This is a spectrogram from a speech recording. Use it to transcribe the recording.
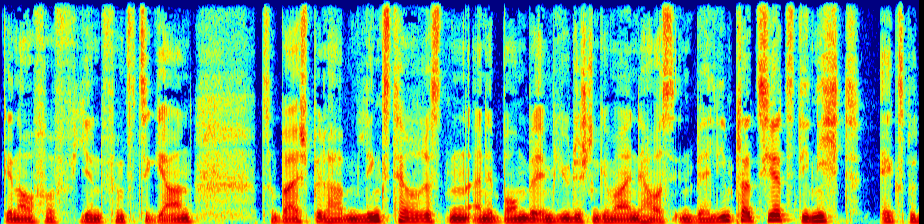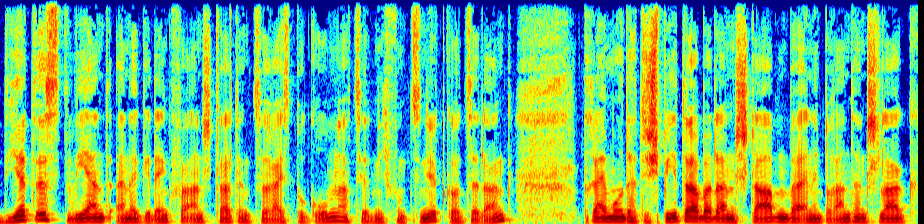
genau vor 54 Jahren. Zum Beispiel haben Linksterroristen eine Bombe im jüdischen Gemeindehaus in Berlin platziert, die nicht explodiert ist während einer Gedenkveranstaltung zur Reichspogromnacht. Sie hat nicht funktioniert, Gott sei Dank. Drei Monate später aber dann starben bei einem Brandanschlag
